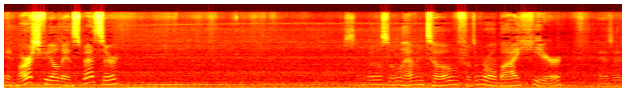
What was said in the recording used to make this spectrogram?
in Marshfield and Spencer. See what else we'll have in tow for the roll by here as it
